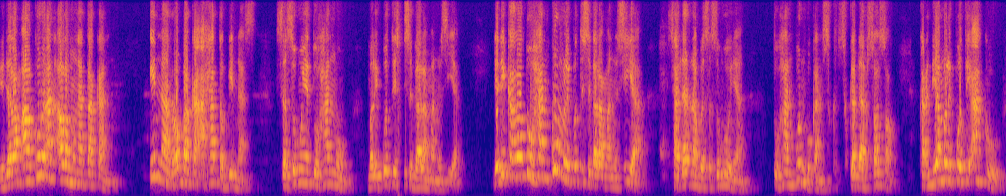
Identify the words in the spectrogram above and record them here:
Di dalam Al-Quran Allah mengatakan, Inna robaka ahato binas. Sesungguhnya Tuhanmu meliputi segala manusia. Jadi kalau Tuhanku meliputi segala manusia, sadarlah sesungguhnya Tuhan pun bukan sekedar sosok. Karena dia meliputi aku,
